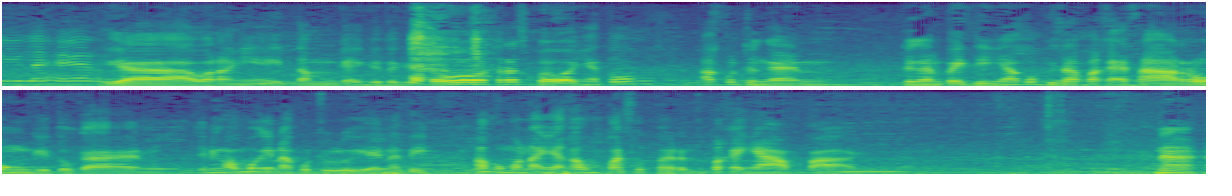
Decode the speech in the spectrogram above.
di leher. ya warnanya hitam kayak gitu-gitu. Terus bawahnya tuh aku dengan dengan PD-nya aku bisa pakai sarung gitu kan. Ini ngomongin aku dulu ya nanti aku mau nanya kamu pas lebaran tuh pakainya apa? Nah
